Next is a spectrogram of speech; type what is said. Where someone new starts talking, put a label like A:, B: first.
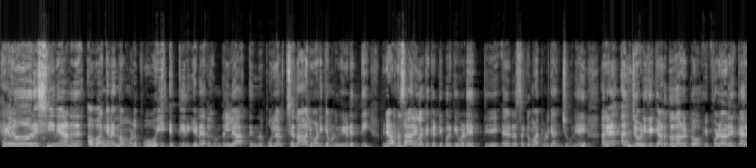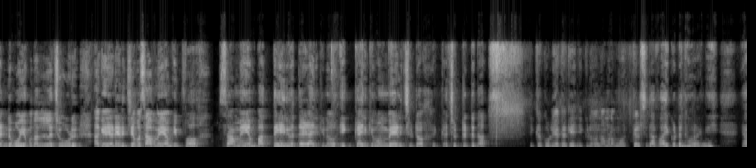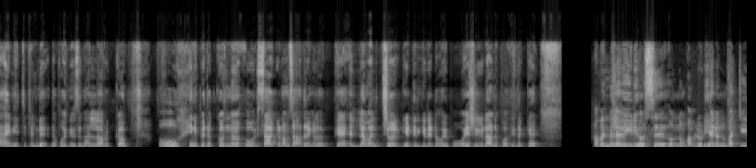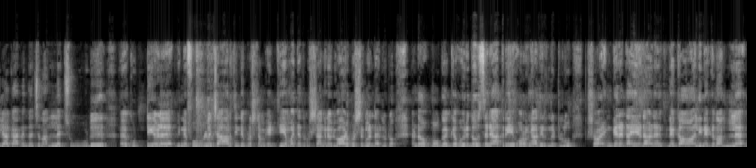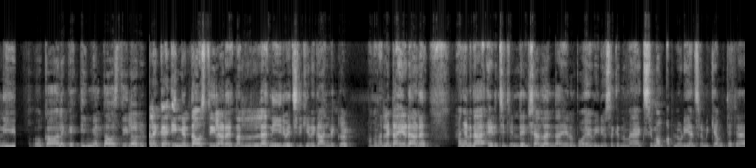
A: Hello റഷീനയാണ് അപ്പൊ അങ്ങനെ നമ്മൾ പോയി എത്തിയിരിക്കണ. അലഹമില്ല ഇന്ന് പുലർച്ചെ നാലു മണിക്ക് നമ്മൾ വീടെത്തി. പിന്നെ അവിടുന്ന് സാധനങ്ങളൊക്കെ കെട്ടിപ്പറക്കി ഇവിടെ എത്തി. ഡ്രസ്സൊക്കെ മാറ്റുമ്പോഴേക്ക് അഞ്ചു മണിയായി. അങ്ങനെ അഞ്ചു മണിക്ക് കിടന്നതാണ് കേട്ടോ. ഇപ്പോഴാണ് കരണ്ട് പോയി. അപ്പൊ നല്ല ചൂട്. അങ്ങനെയാണ് എണിച്ച്. അപ്പൊ സമയം ഇപ്പോ സമയം പത്ത് ഇരുപത്തേഴായിരിക്കണു ഇക്ക എനിക്ക് മുമ്പേ എണിച്ചു കേട്ടോ ഇക്ക ചുട്ടിട്ട് ഇതാ ഇക്ക കുളിയൊക്കെ കഴിഞ്ഞിക്കണു. നമ്മുടെ മക്കൾസ് ഇതാ പായിക്കുട്ടൻ ഉറങ്ങി. ആ എണീറ്റിട്ടുണ്ട്. ഇതാ പൊന്നൂസ് നല്ല ഉറക്കം. ഓ ഇനിയിപ്പോൾ ഇതൊക്കെ ഒന്ന് ഒരുസാക്കണം സാധനങ്ങളൊക്കെ എല്ലാം വലിച്ചു ഇറക്കി ഇട്ടിരിക്കുന്നുണ്ട് കേട്ടോ. ഒരു പോയ ഷീഡാണ് ഇപ്പോൾ ഇതൊക്കെ. അപ്പൊ ഇന്നലെ വീഡിയോസ് ഒന്നും അപ്ലോഡ് ചെയ്യാനൊന്നും പറ്റിയില്ല. കാരണം എന്താ വെച്ചാൽ നല്ല ചൂട് കുട്ടികൾ പിന്നെ ഫോണിൽ ചാർജിന്റെ പ്രശ്നം എഡിറ്റ് ചെയ്യാൻ പറ്റാത്ത പ്രശ്നം അങ്ങനെ ഒരുപാട് പ്രശ്നങ്ങൾ ഉണ്ടായിരുന്നു കേട്ടോ രണ്ടോ മുഖമൊക്കെ. ഒരു ദിവസം രാത്രി ഉറങ്ങാതിരുന്നിട്ടുള്ളൂ. പക്ഷെ ഭയങ്കര ടയേർഡാണ് പിന്നെ കാലിനൊക്കെ നല്ല നീ അപ്പൊ കാലൊക്കെ ഇങ്ങനത്തെ അവസ്ഥയിലാണ് കാലൊക്കെ ഇങ്ങനത്തെ അവസ്ഥയിലാണ് നല്ല നീര് വെച്ചിരിക്കുകയാണ് കാലിലൊക്കെ അപ്പൊ നല്ല ടയേർഡാണ് അങ്ങനെ ഇതാ എണിച്ചിട്ടുണ്ട് ഇൻഷാല്ല എന്തായാലും പോയ വീഡിയോസ് ഒക്കെ ഒന്ന് മാക്സിമം അപ്ലോഡ് ചെയ്യാൻ ശ്രമിക്കാം. ടാറ്റാ.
